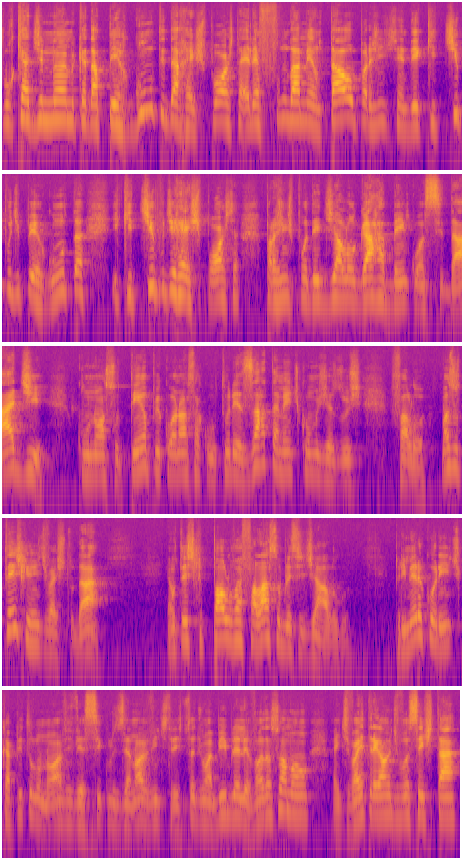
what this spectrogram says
Porque a dinâmica da pergunta e da resposta ela é fundamental para a gente entender que tipo de pergunta e que tipo de resposta para a gente poder dialogar bem com a cidade, com o nosso tempo e com a nossa cultura, exatamente como Jesus falou. Mas o texto que a gente vai estudar é um texto que Paulo vai falar sobre esse diálogo. 1 Coríntios, capítulo 9, versículos 19 e 23. Precisa de uma Bíblia? Levanta a sua mão. A gente vai entregar onde você está,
